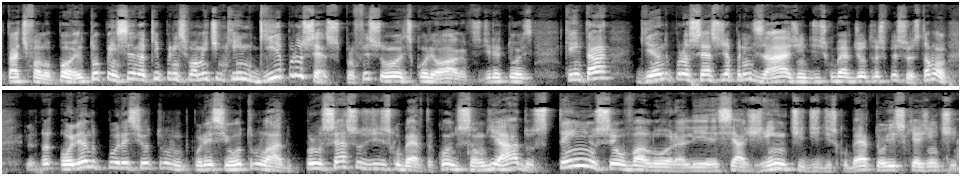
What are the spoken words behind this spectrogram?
Tati falou, pô, eu estou pensando aqui principalmente em quem guia processos, professores, coreógrafos, diretores, quem está guiando o processo de aprendizagem, de descoberta de outras pessoas. Tá bom. Olhando por esse outro, por esse outro lado, processos de descoberta, quando são guiados, têm o seu valor ali, esse agente de descoberta, ou isso que a gente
